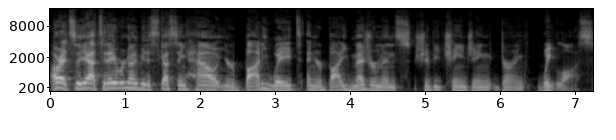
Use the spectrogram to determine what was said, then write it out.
All right, so yeah, today we're going to be discussing how your body weight and your body measurements should be changing during weight loss.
